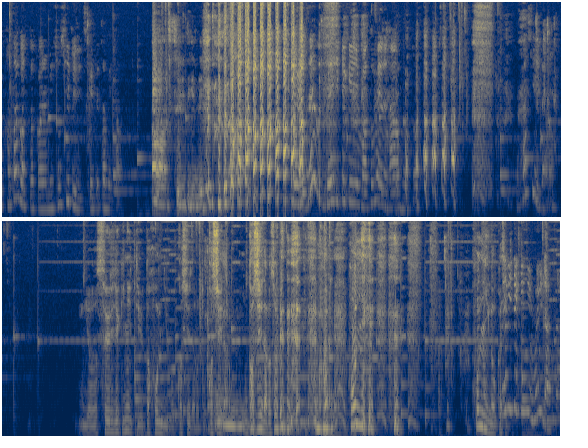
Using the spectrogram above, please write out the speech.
めで、あと今日硬かったから味噌汁につけて食べた。ああ、生理的にね。いや、全部生理的にまとめるな、ほんと。おかしいだろ。いや、生理的にって言った本人がおかしいだろと、おかしいだろ。うんおかしいだろ、それ。本人、本人がおかしい。生理的に無理なんだっ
